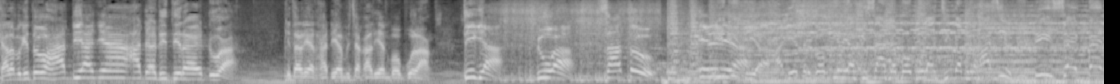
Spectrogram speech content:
Kalau begitu hadiahnya ada di tirai dua. Kita lihat hadiah yang bisa kalian bawa pulang. Tiga, dua, satu. Ini, Ini dia. dia hadiah tergokil yang bisa Anda bawa pulang jika berhasil di segmen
